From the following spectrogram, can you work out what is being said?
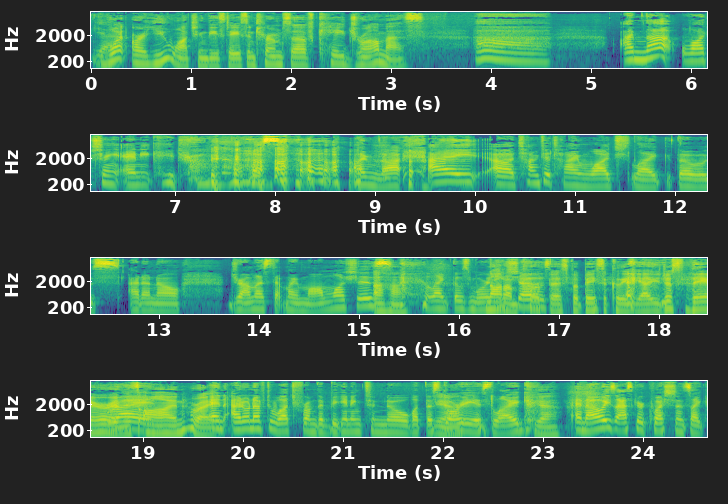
Yeah. What are you watching these days in terms of K dramas? Ah, I'm not watching any K dramas. I'm not. I uh, time to time watch like those. I don't know. Dramas that my mom watches, like those morning Uh-huh. Not on shows. purpose, but basically, yeah, you're just there and it's on, right? And I don't have to watch from the beginning to know what the Yeah. story is like. Yeah. And I always ask her questions like,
